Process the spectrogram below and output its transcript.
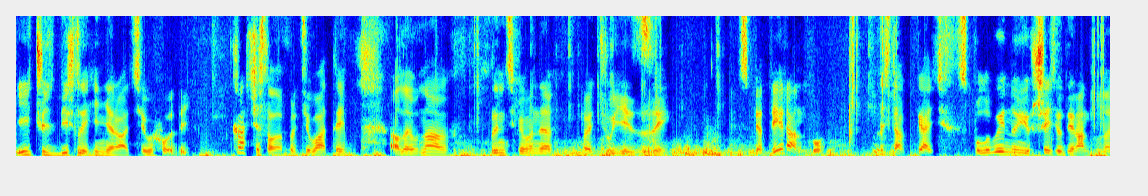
і чуть збільшили генерацію виходить. Краще стала працювати, але вона, в принципі, мене працює з, з 5 ранку, десь так, 5 з половиною, 6 годин ранку вона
